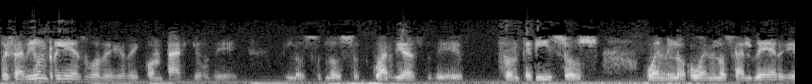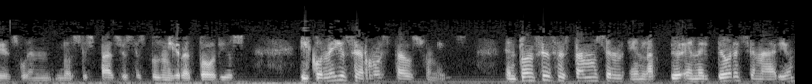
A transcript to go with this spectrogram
pues había un riesgo de, de contagio de los los guardias de fronterizos o en lo- o en los albergues o en los espacios estos migratorios y con ello cerró Estados Unidos entonces estamos en en, la, en el peor escenario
